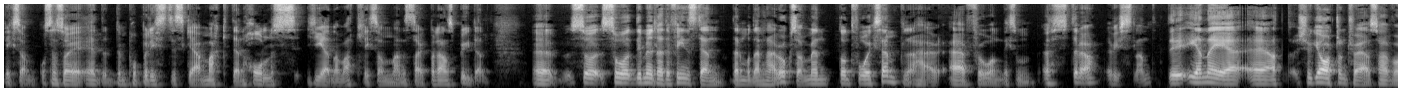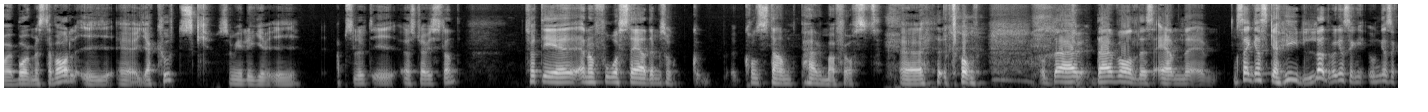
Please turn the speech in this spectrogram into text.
Liksom. Och sen så är eh, den populistiska makten hålls genom att liksom man är stark på landsbygden. Eh, så, så det är möjligt att det finns den, den modellen här också, men de två exemplen här är från liksom östra Ryssland. Det ena är eh, att 2018 tror jag så har varit borgmästarval i eh, Jakutsk som ju ligger i absolut i östra Ryssland. Jag tror att det är en av få städer med så konstant permafrost. De, och där, där valdes en så ganska hyllad, det var ganska, en ganska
